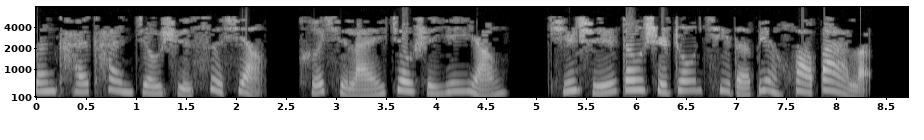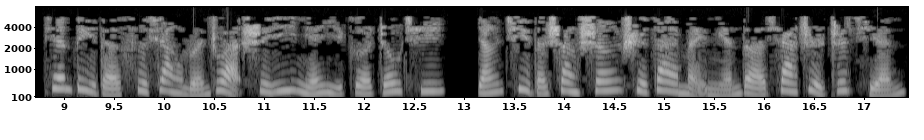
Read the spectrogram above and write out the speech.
分开看就是四象，合起来就是阴阳，其实都是中气的变化罢了。天地的四象轮转是一年一个周期，阳气的上升是在每年的夏至之前，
